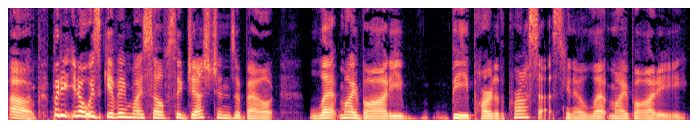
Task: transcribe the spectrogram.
um, but, you know, it was giving myself suggestions about let my body be part of the process. You know, let my body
